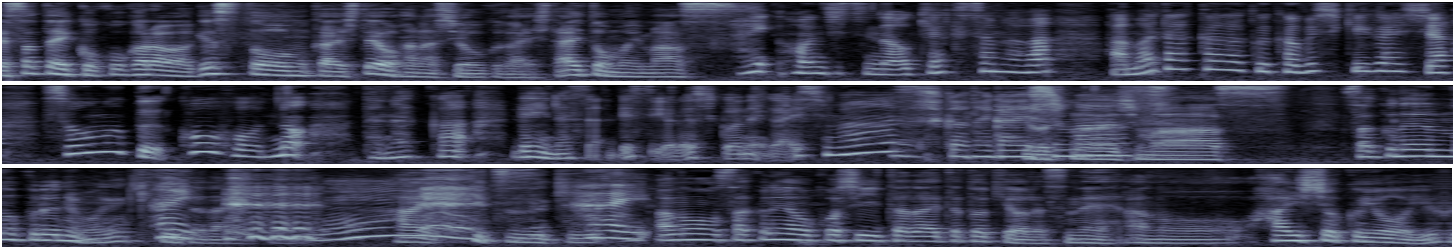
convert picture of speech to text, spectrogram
えさて、ここからはゲストをお迎えしてお話をお伺いしたいと思います。はい、本日のお客様は浜田科学株式会社総務部広報の田中玲奈さんです。よろしくお願いします。よろしくお願いよろしします。くお願いします。昨年の暮れにもね来ていただいて、ねはい、引き続き、はいあの昨年お越しいただいた時はですね、あの配色用油、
